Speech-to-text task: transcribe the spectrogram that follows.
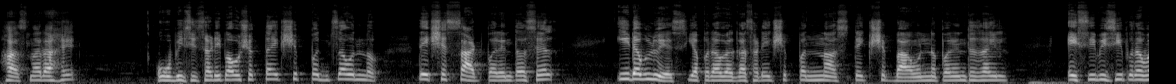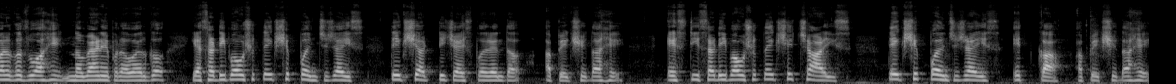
हा असणार आहे. ओ बी सीसाठी पाहू शकता एकशे पंचावन्न ते एकशे साठपर्यंत असेल. ई डब्ल्यू एस या प्रवर्गासाठी एकशे पन्नास ते एकशे बावन्नपर्यंत जाईल. ए सी बी सी प्रवर्ग जो आहे नव्याने प्रवर्ग यासाठी पाहू शकता एकशे पंचेचाळीस ते एकशे अठ्ठेचाळीसपर्यंत अपेक्षित आहे. एस टीसाठी पाहू शकता एकशे चाळीस ते एकशे पंचेचाळीस इतका अपेक्षित आहे.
